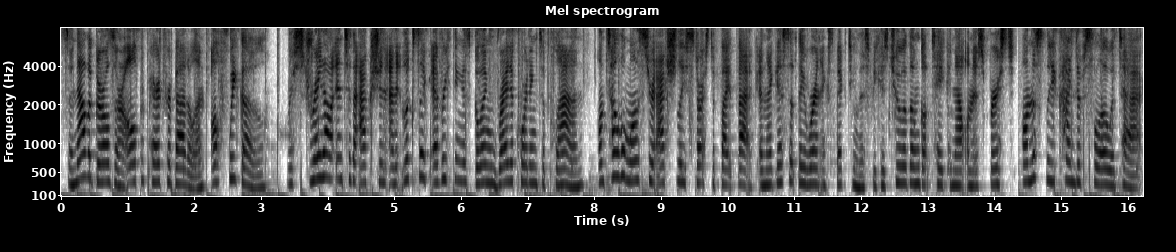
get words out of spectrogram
so now the girls are all prepared for battle and off we go. We're straight out into the action and it looks like everything is going right according to plan. Until the monster actually starts to fight back and I guess that they weren't expecting this because two of them got taken out on its first, honestly kind of slow attack.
